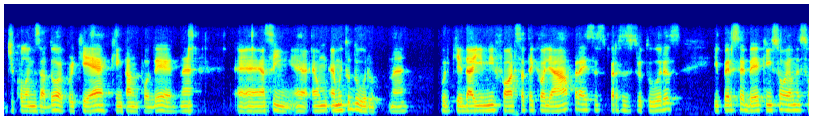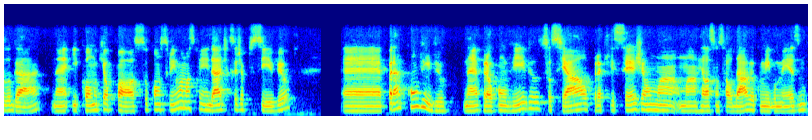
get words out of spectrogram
de colonizador, porque é quem está no poder, né? É, assim, é, é, é, muito duro, né? Porque daí me força a ter que olhar para essas estruturas e perceber quem sou eu nesse lugar, né? E como que eu posso construir uma masculinidade que seja possível é, para convívio, né? Para o convívio social, para que seja uma, uma relação saudável comigo mesmo.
